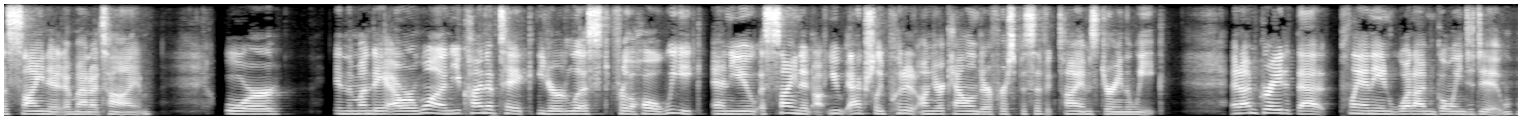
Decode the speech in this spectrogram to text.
assign it amount of time. or in the Monday hour one, you kind of take your list for the whole week and you assign it, you actually put it on your calendar for specific times during the week. And I'm great at that, planning what I'm going to do.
